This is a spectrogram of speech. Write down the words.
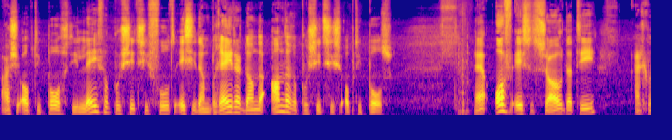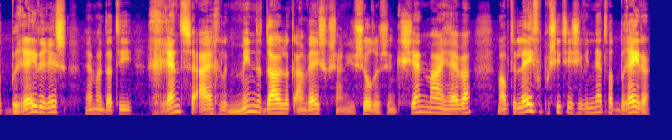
als je op die pols die leverpositie voelt, is die dan breder dan de andere posities op die pols? of is het zo dat die eigenlijk wat breder is, maar dat die grenzen eigenlijk minder duidelijk aanwezig zijn. Je zult dus een Xianmai hebben, maar op de leverpositie is hij weer net wat breder.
